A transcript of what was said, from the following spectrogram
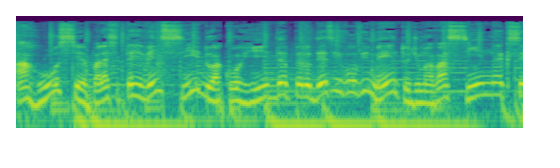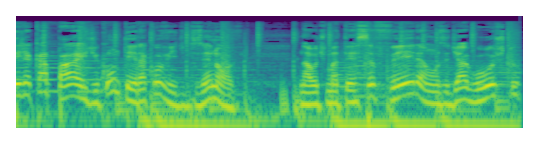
A Rússia parece ter vencido a corrida pelo desenvolvimento de uma vacina que seja capaz de conter a Covid-19. Na última terça-feira, 11 de agosto,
